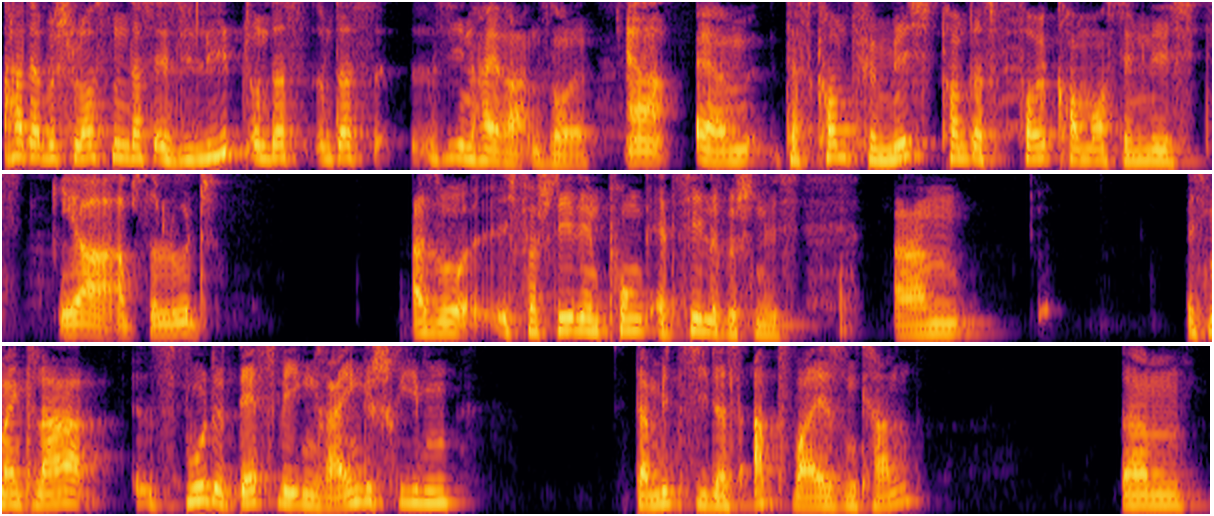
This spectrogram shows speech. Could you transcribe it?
hat er beschlossen, dass er sie liebt und dass, und dass sie ihn heiraten soll. Ja. Ähm, das kommt für mich, kommt das vollkommen aus dem Nichts. Ja, absolut. Also ich verstehe den Punkt erzählerisch nicht. Ähm, ich meine, klar, es wurde deswegen reingeschrieben, damit sie das abweisen kann, ähm,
